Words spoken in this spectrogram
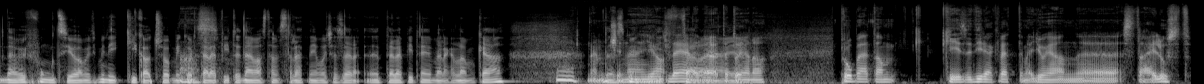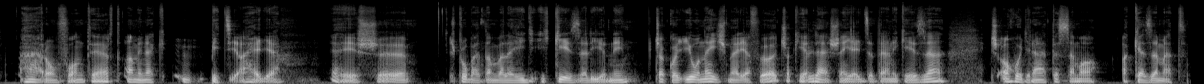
Nevű funkció, amit mindig kikapcsol, mikor az... telepítő, nem azt nem szeretném, hogyha telepíteni, mert nem kell. Hát nem de csinálja, de eleve, tehát olyan a, próbáltam kéz, direkt vettem egy olyan uh, stylust három fontért, aminek pici a hegye, és, uh, és próbáltam vele így, így kézzel írni, csak hogy jó, ne ismerje föl, csak ilyen lehessen jegyzetelni kézzel, és ahogy ráteszem a, a kezemet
